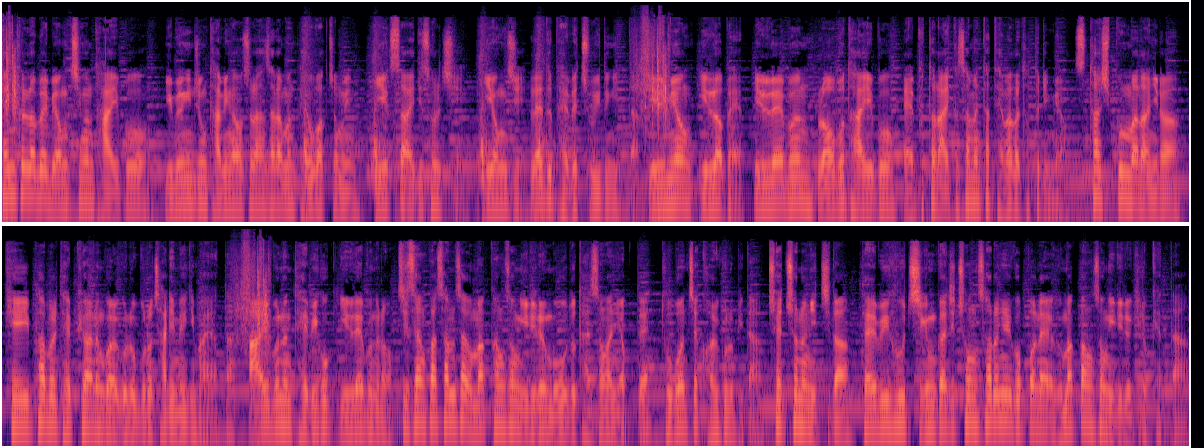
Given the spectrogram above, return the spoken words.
팬클럽의 명칭은 다이브, 유명인 중 다밍아웃을 한 사람은 배우 박정민, EXID 솔지, 이영지, 레드벨벳 조이 등이 있다. 일명 일러벨, 일레븐, 러브 다이브, 애프터 라이크 3연타 대박을 터뜨리며 스타쉽뿐만 아니라 K-팝을 대표하는 걸그룹으로 자리매김하였다. 아이브는 데뷔곡 일레븐으로 지상파 3사 음악 방송 1위를 모두 달성한 역대 두 번째 걸그룹이다. 최초는 있지다. 데뷔 후 지금까지 총 37번의 음악 방송 1위를 기록했다.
